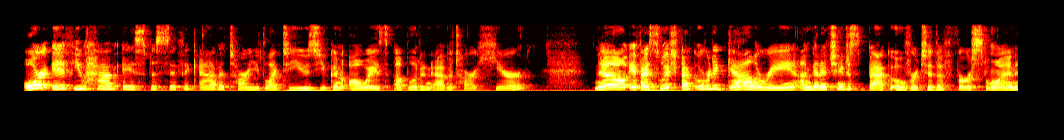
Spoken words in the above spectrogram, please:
Or if you have a specific avatar you'd like to use, you can always upload an avatar here. Now, if I switch back over to gallery, I'm gonna change this back over to the first one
